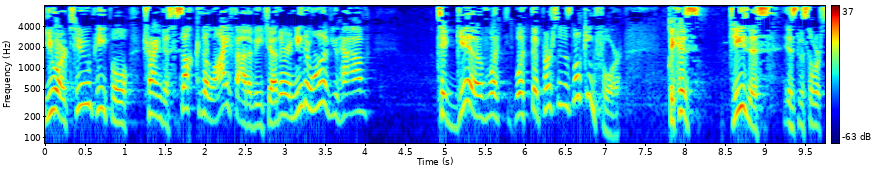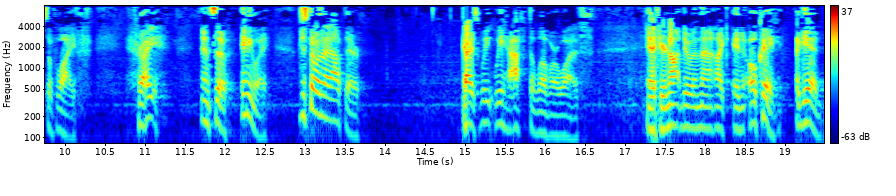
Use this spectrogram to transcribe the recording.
You are two people trying to suck the life out of each other and neither one of you have to give what, what the person is looking for. Because Jesus is the source of life, right? And so, anyway, just throwing that out there. Guys, we, we have to love our wives. And if you're not doing that, like, and okay, again,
